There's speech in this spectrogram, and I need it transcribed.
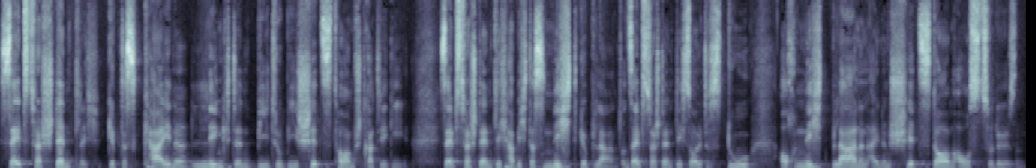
Selbstverständlich gibt es keine LinkedIn B2B Shitstorm Strategie. Selbstverständlich habe ich das nicht geplant und selbstverständlich solltest du auch nicht planen, einen Shitstorm auszulösen.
